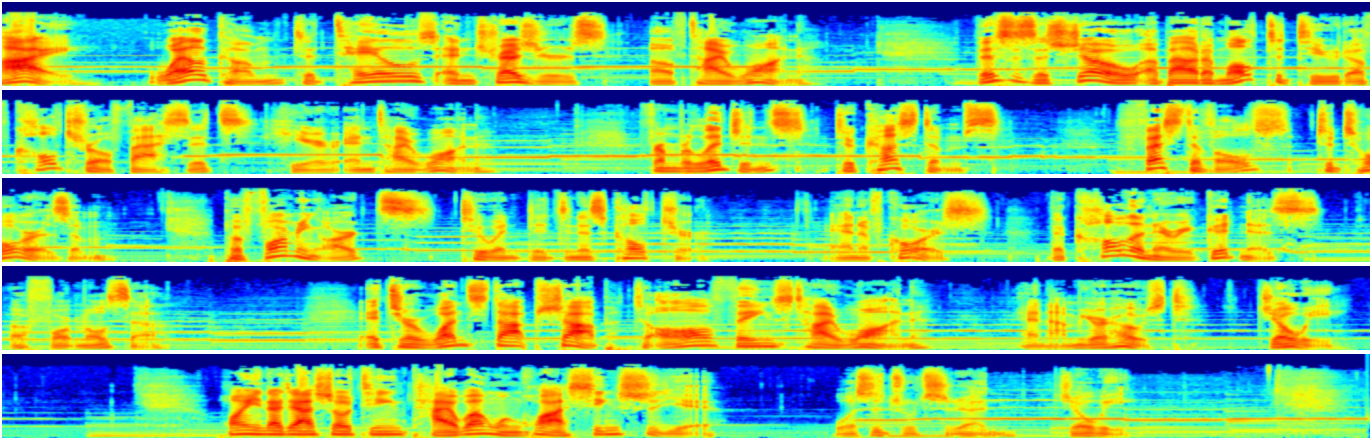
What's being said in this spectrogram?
Hi, welcome to Tales and Treasures of Taiwan. This is a show about a multitude of cultural facets here in Taiwan. From religions to customs, festivals to tourism, performing arts to indigenous culture, and of course, the culinary goodness of Formosa. It's your one stop shop to all things Taiwan, and I'm your host, Joey. 欢迎大家收听台湾文化新视野，我是主持人 Joey。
